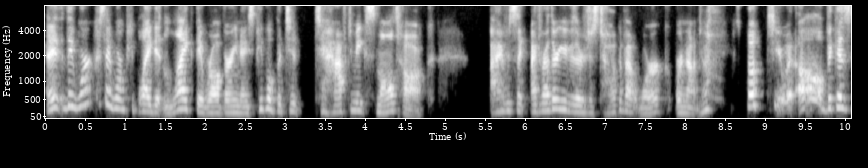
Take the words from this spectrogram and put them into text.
and they weren't because they weren't people I didn't like. They were all very nice people, but to to have to make small talk, I was like, I'd rather either just talk about work or not talk to you at all because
